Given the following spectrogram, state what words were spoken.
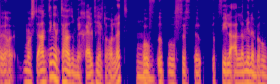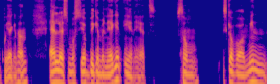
äh, måste antingen ta hand om mig själv helt och hållet Mm. och, upp, och f- uppfylla alla mina behov på egen hand. Eller så måste jag bygga min egen enhet som ska vara min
